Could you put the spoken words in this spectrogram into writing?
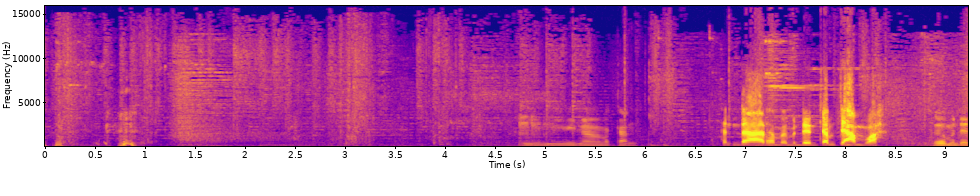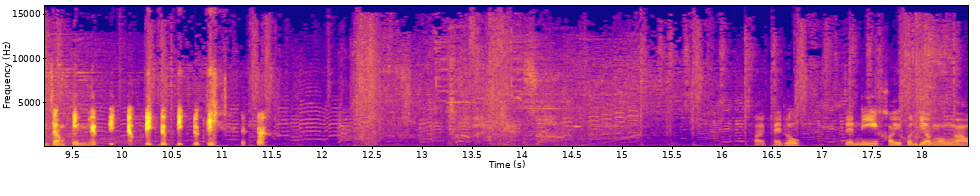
Attack! มีหน้ามากันแพนด้าทำไมมันเดินจ้ำจ้ำๆวะเออมันเดินจ้ำขึ้นไงดุกดิกดุกดิกดุกดิกดุกดิกถอยไปลูกเดนนี้ขออยู่คนเดียวเหงา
